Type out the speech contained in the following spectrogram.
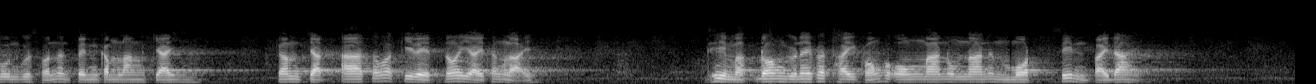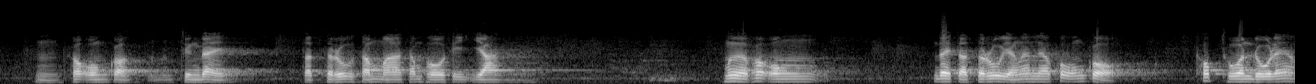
บุญกุศลนั่นเป็นกำลังใจกำจัดอาสวะกิเลสน้อยใหญ่ทั้งหลาย ที่หมักดองอยู่ในพระไทยของพระองค์มานมนานนั้นหมดสิ้นไปได้พระองค์ก็จึงได้ตัดสรุสัมมาสัมโพธิญาณเมื่อพระองค์ได้ตัดสรู้อย่างนั้นแล้ว พระองค์ก็ทบทวนดูแล้ว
